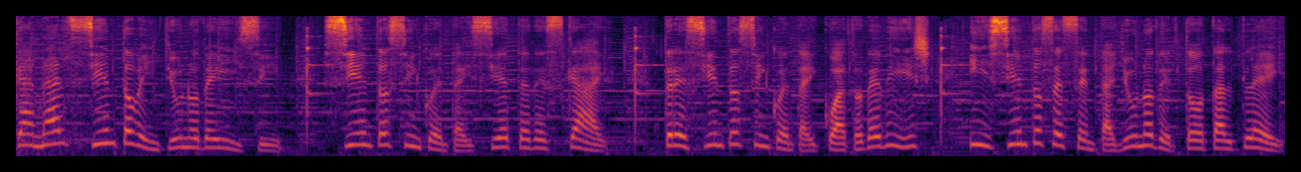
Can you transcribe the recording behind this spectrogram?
Canal 121 de Easy, 157 de Sky, 354 de Dish y 161 de Total Play.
